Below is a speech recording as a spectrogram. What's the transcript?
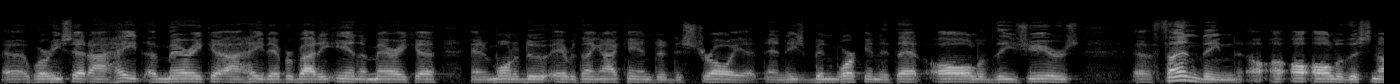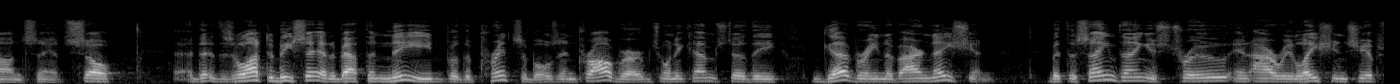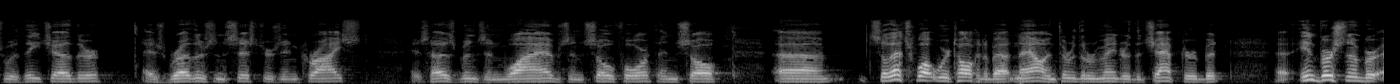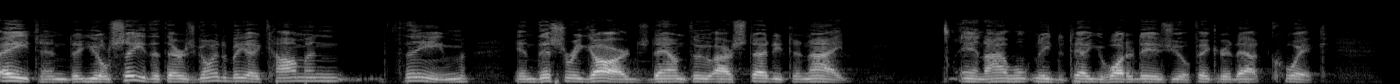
uh, where he said, I hate America, I hate everybody in America, and want to do everything I can to destroy it. And he's been working at that all of these years, uh, funding all, all, of this nonsense. So there's a lot to be said about the need for the principles in Proverbs when it comes to the governing of our nation. But the same thing is true in our relationships with each other as brothers and sisters in Christ, as husbands and wives, and so forth. And so, uh, so that's what we're talking about now and through the remainder of the chapter. But uh, in verse number eight, and uh, you'll see that there's going to be a common theme in this regards down through our study tonight. And I won't need to tell you what it is, you'll figure it out quick.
